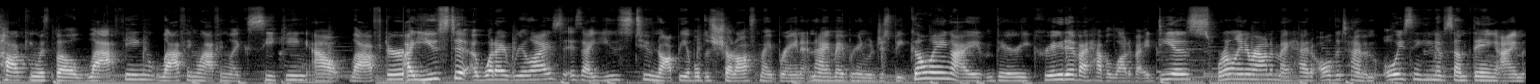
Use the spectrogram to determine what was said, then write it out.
talking with Bo, laughing, laughing, laughing, like seeking out laughter. I used to, what I realized is I used to not be able to shut off my brain at night. My brain would just be going. I'm very creative. I have a lot of ideas swirling around in my head all the time. I'm always thinking of something. I'm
